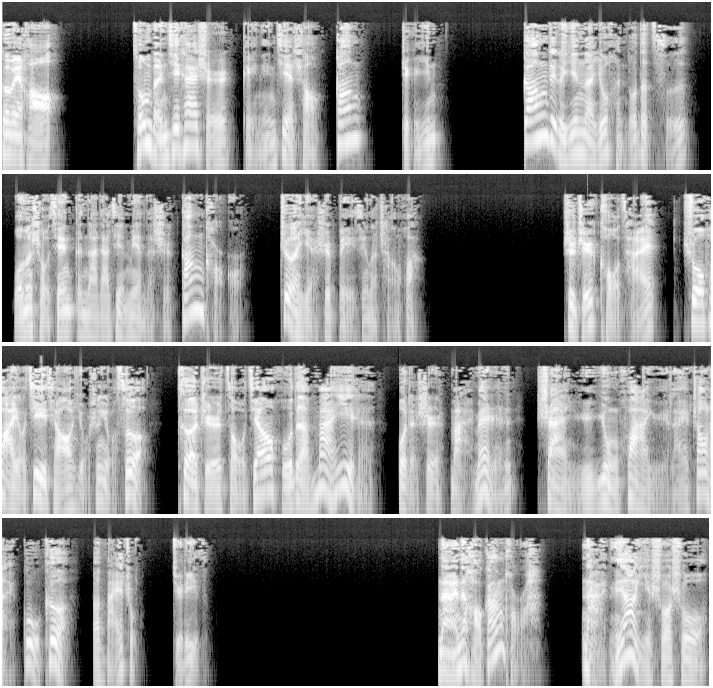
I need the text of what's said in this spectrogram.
各位好，从本期开始给您介绍“刚”这个音。“刚”这个音呢有很多的词，我们首先跟大家见面的是“刚口”，这也是北京的常话，是指口才、说话有技巧、有声有色，特指走江湖的卖艺人或者是买卖人善于用话语来招揽顾客和买主。举例子：“奶奶好刚口啊，奶奶要一说书。”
